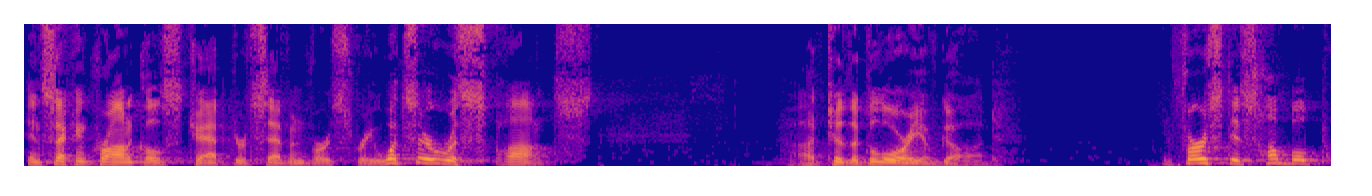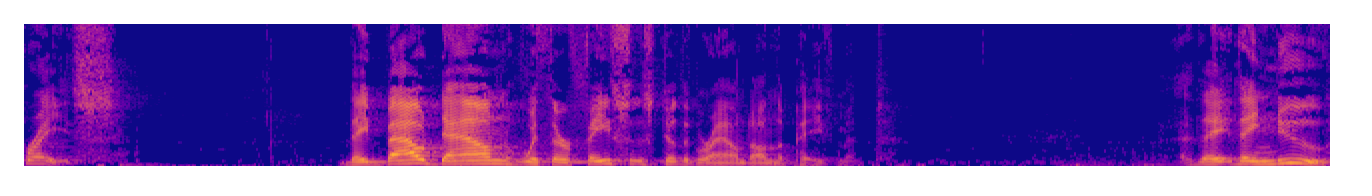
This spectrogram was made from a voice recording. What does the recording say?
in Second Chronicles chapter 7, verse 3. What's their response uh, to the glory of God? First is humble praise. They bowed down with their faces to the ground on the pavement. They, they knew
